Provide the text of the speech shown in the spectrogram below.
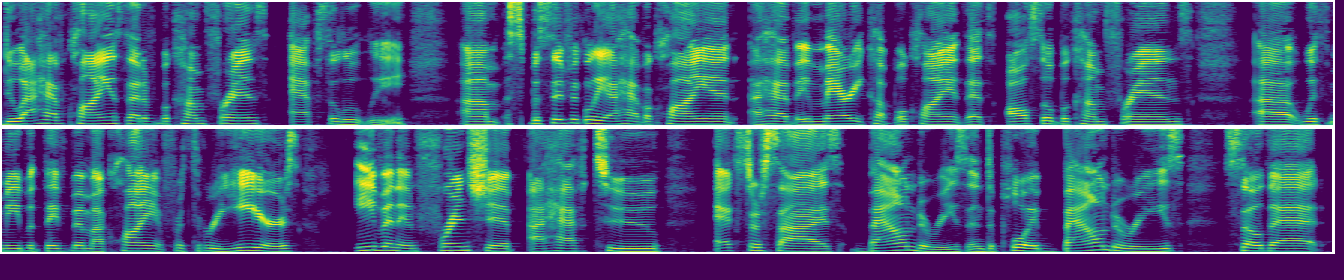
Do I have clients that have become friends? Absolutely. Um, specifically, I have a client, I have a married couple client that's also become friends uh, with me, but they've been my client for three years. Even in friendship, I have to exercise boundaries and deploy boundaries so that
